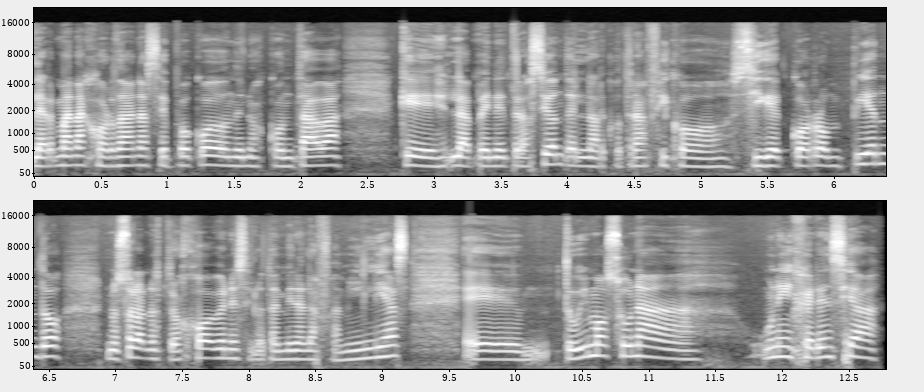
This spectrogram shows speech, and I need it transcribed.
la hermana Jordana hace poco donde nos contaba que la penetración del narcotráfico sigue corrompiendo no solo a nuestros jóvenes, sino también a las familias. Eh, tuvimos una una injerencia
